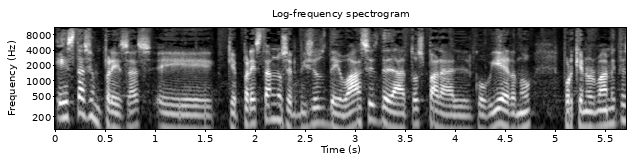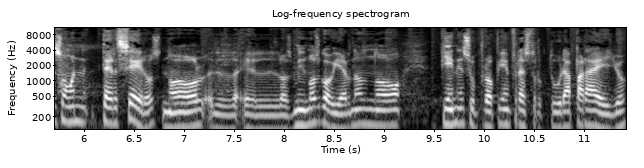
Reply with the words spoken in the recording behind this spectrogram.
Estas empresas eh, que prestan los servicios de bases de datos para el gobierno, porque normalmente son terceros, no los mismos gobiernos no tienen su propia infraestructura para ello,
